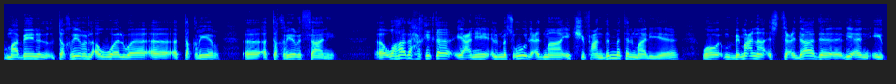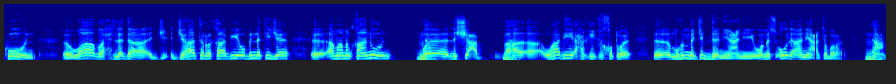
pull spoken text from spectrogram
ما بين التقرير الأول والتقرير التقرير الثاني. وهذا حقيقة يعني المسؤول عندما يكشف عن ذمة المالية وهو بمعنى استعداده لأن يكون واضح لدى الج- الجهات الرقابية وبالنتيجة أمام القانون. نعم. وللشعب ه- وهذه حقيقة خطوة مهمة جدا يعني ومسؤولة أنا أعتبرها نعم. نعم.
